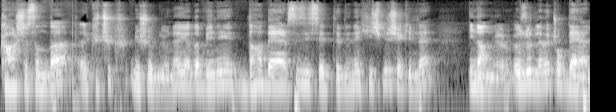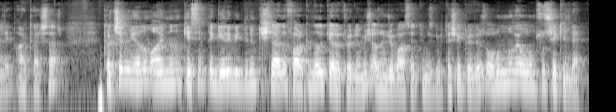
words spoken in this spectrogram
karşısında e, küçük düşürdüğüne ya da beni daha değersiz hissettirdiğine hiçbir şekilde inanmıyorum. Özür dilemek çok değerli arkadaşlar. Kaçırmayalım aynanın kesinlikle geri bildirim kişilerde farkındalık yaratıyor demiş. Az önce bahsettiğimiz gibi teşekkür ederiz. Olumlu ve olumsuz şekilde.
